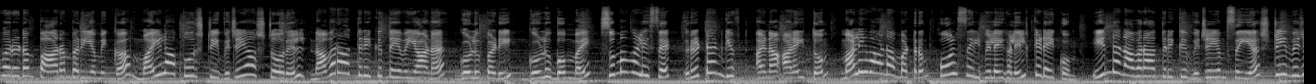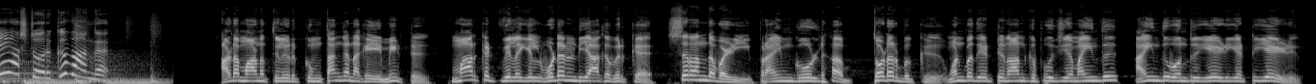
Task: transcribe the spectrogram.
வருடம் பாரம்பரியமிக்க மயிலாப்பூர் ஸ்ரீ விஜயா ஸ்டோரில் நவராத்திரிக்கு தேவையான கொலுப்படி கொலு பொம்மை சுமங்கலி செட் ரிட்டர்ன் கிஃப்ட் என அனைத்தும் மலிவான மற்றும் ஹோல்சேல் விலைகளில் கிடைக்கும். இந்த நவராத்திரிக்கு விஜயம் செய்ய ஸ்ரீ விஜயா ஸ்டோருக்கு வாங்க. அடமானத்தில் இருக்கும் தங்க நகையை மீட்டு மார்க்கெட் விலையில் உடனடியாக விற்க சிறந்த வழி பிரைம் கோல்ட் ஹப் தொடர்புக்கு ஒன்பது எட்டு நான்கு பூஜ்ஜியம் ஐந்து ஐந்து ஒன்று ஏழு எட்டு ஏழு.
